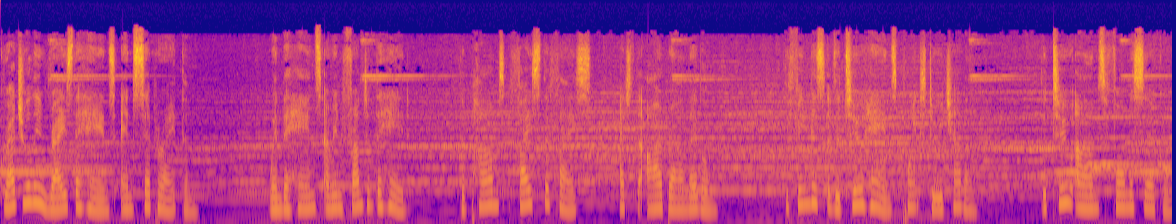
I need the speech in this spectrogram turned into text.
Gradually raise the hands and separate them. When the hands are in front of the head, the palms face the face at the eyebrow level. The fingers of the two hands point to each other. The two arms form a circle.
